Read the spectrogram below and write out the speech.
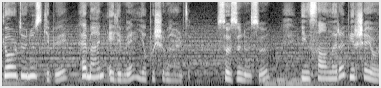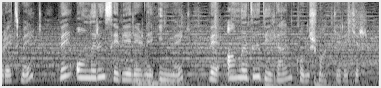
Gördüğünüz gibi hemen elime yapışıverdi. Sözün özü, insanlara bir şey öğretmek ve onların seviyelerine inmek ve anladığı dilden konuşmak gerekir.''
